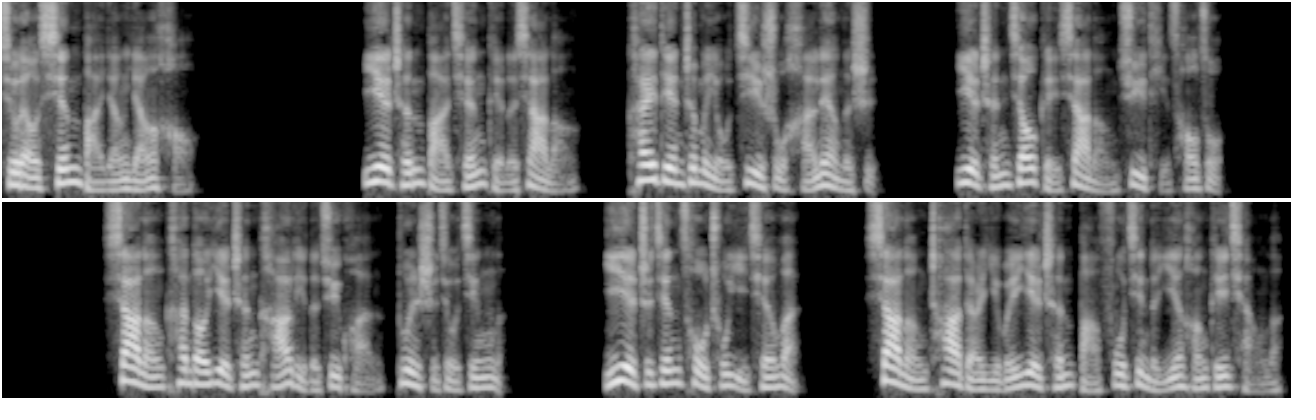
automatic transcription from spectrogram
就要先把羊养好。叶晨把钱给了夏朗，开店这么有技术含量的事，叶晨交给夏朗具体操作。夏朗看到叶晨卡里的巨款，顿时就惊了，一夜之间凑出一千万，夏朗差点以为叶晨把附近的银行给抢了。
